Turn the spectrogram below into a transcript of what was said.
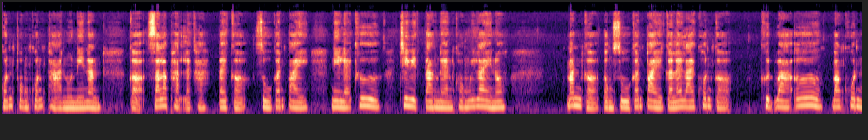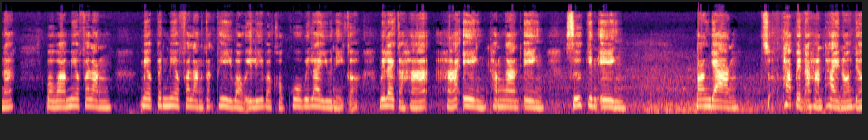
ค้นพงค้นผานู่นนี่นั่น ก็สารพัดแหละค่ะ แต่ก็สู้กันไป นี่แหละคือชีวิตต่างแดนของวิไลเนาะ มันก็ต้องสู้กันไปกับหลายๆ คนก็คิดว่า เออ บางคนนะบอกว่าเมียฝรั่งเมียเป็นเมียฝรั่งทั้งทีบอกอีหลีว่าครอบครัววิไลอยู่นี่ก็ วิไลก็หา หาเองทำงานเอง ซื้อกินเอง บางอย่างถ้าเป็นอาหารไทยเนาะเดี๋ยว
